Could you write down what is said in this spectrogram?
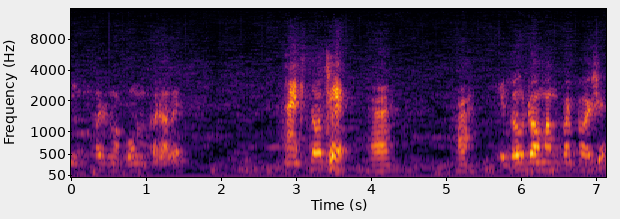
એ ઉંમરનો ગુણ કરાવે. આંખ તો છે. હા હા. એ ગૌઢમ આમ કરતો હશે.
